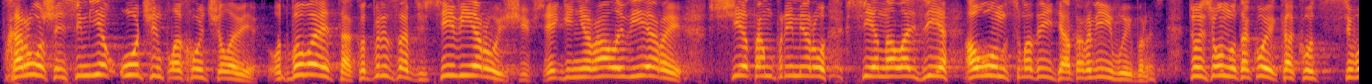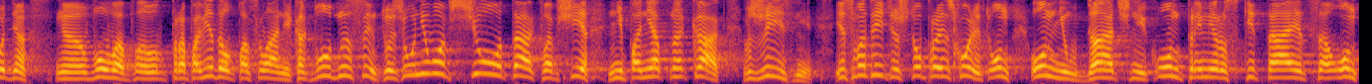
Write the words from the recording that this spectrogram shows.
в хорошей семье очень плохой человек. Вот бывает так, вот представьте, все верующие, все генералы веры, все там, к примеру, все на лозе, а он, смотрите, оторви и выбрось. То есть он вот такой, как вот сегодня э, Вова проповедовал послание, как блудный сын. То есть у него все так вообще непонятно как в жизни. И смотрите, что происходит. Он, он неудачник, он, к примеру, скитается, он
